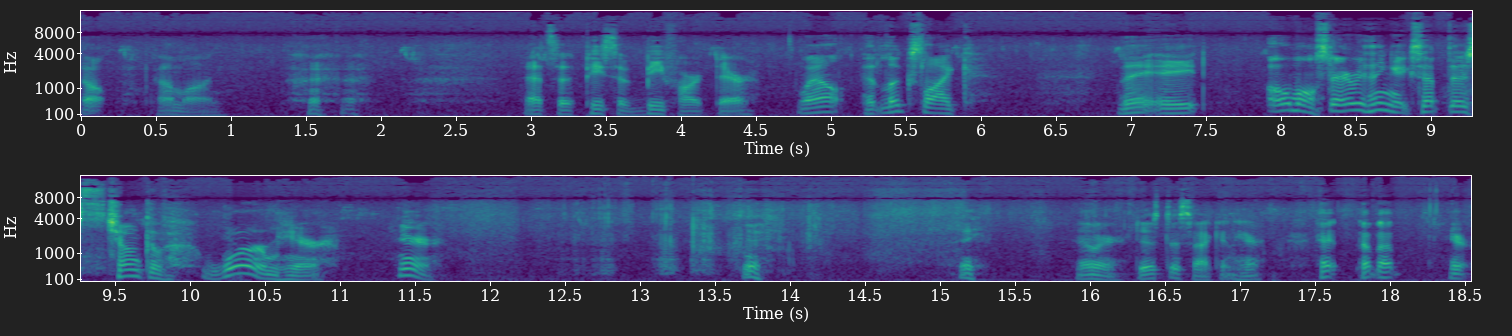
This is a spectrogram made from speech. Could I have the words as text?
oh, come on. That's a piece of beef heart there. Well, it looks like they ate almost everything except this chunk of worm here. Here. Here. Just a second here. Hey, up, up. Here.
